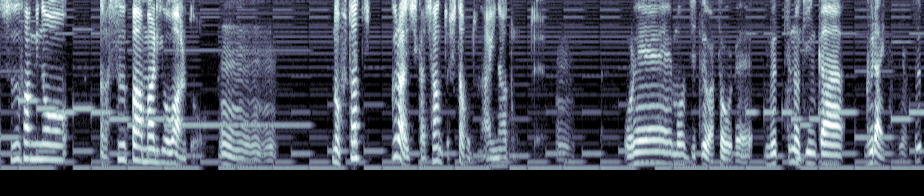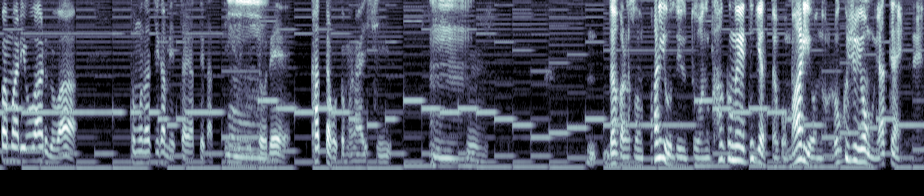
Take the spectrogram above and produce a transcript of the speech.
スーファミの、なんかスーパーマリオワールうんうんうんうん。ドの2つぐらいしかちゃんとしたことないなと思って。うん、俺も実はそうで、6つの銀貨ぐらいなんだよ。スーパーマリオワールドは友達がめっちゃやってたっていう印象で、勝ったこともないし、うんう。ん、だからそのマリオで言うと、あの、革命的やったこうマリオの64をやってないんだね。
